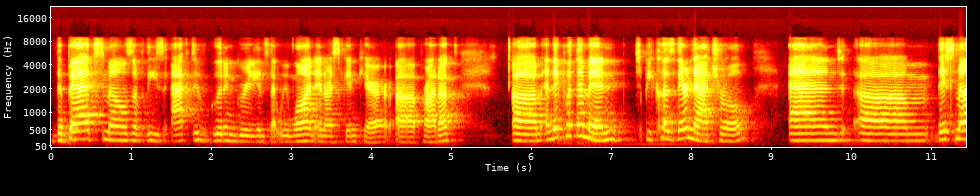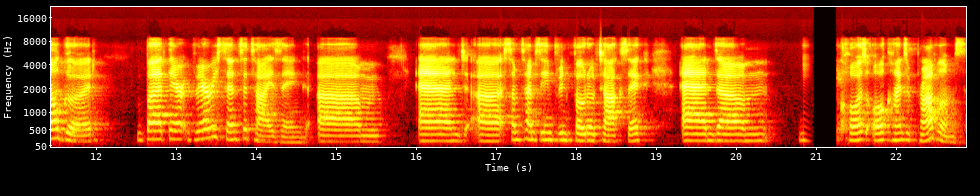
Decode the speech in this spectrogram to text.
the bad smells of these active good ingredients that we want in our skincare uh, product. Um, and they put them in because they're natural and um, they smell good but they're very sensitizing um, and uh, sometimes even phototoxic and um, cause all kinds of problems.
